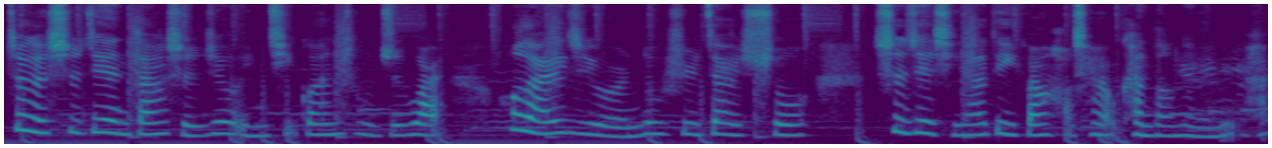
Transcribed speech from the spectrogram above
这个事件当时就引起关注之外，后来一直有人陆续在说，世界其他地方好像有看到那个女孩，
